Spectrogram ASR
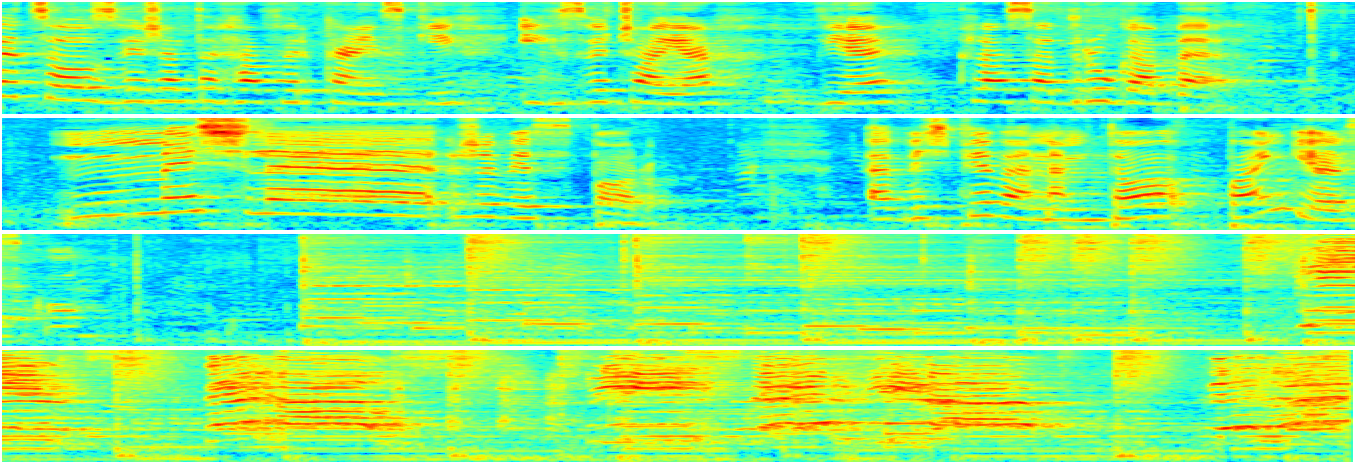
Ciekawe, co o zwierzętach afrykańskich, ich zwyczajach wie klasa druga B. Myślę, że wie sporo. A wyśpiewa nam to po angielsku. Here's the mouse, the giraffe, the lion,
